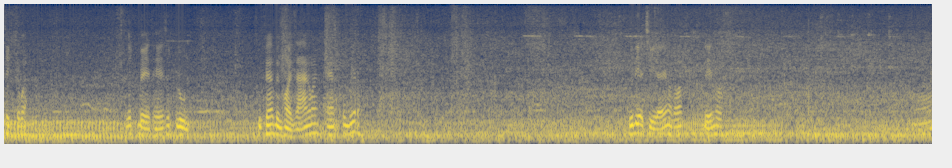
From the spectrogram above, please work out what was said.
thích các bạn. Rất bề thế, rất lùn. Xin phép đừng hỏi giá các bác, em không biết đâu. Cứ địa chỉ đấy mà thôi, đến thôi. Đó.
